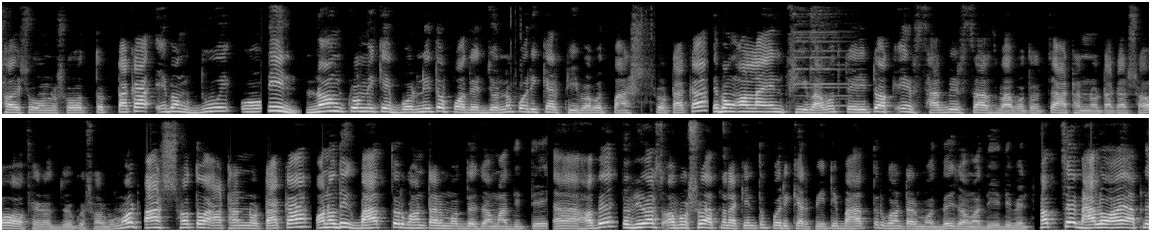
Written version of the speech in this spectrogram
ছয়শো উনসত্তর টাকা এবং দুই ও তিন নং ক্রমিকে বর্ণিত পদের জন্য পরীক্ষার ফি বাবদ পাঁচশো টাকা এবং অনলাইন ফি বাবদ টেলিটক এর সার্ভিস চার্জ বাবদ হচ্ছে আটান্ন টাকা সহ অফেরতযোগ্য সর্বমোট পাঁচশত আটান্ন টাকা। অনধিক বাহাত্তর ঘণ্টার মধ্যে জমা দিতে হবে। তো ভিউয়ার্স অবশ্যই আপনারা কিন্তু পরীক্ষার ফিটি বাহাত্তর ঘণ্টার মধ্যেই জমা দিয়ে দিবেন। সবচেয়ে ভালো হয়, আপনি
